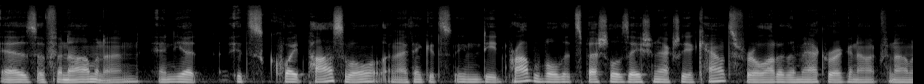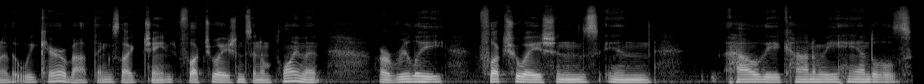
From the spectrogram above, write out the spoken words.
as a phenomenon, and yet it's quite possible, and I think it's indeed probable, that specialization actually accounts for a lot of the macroeconomic phenomena that we care about. Things like change fluctuations in employment are really fluctuations in how the economy handles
